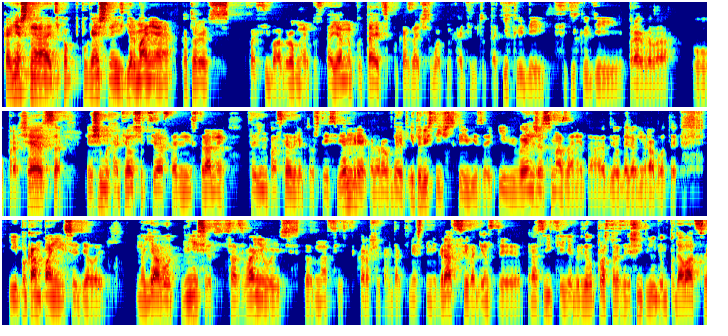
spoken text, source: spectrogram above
Конечно, типа, конечно, есть Германия, которая, спасибо огромное, постоянно пытается показать, что вот мы хотим тут таких людей, таких людей правила упрощаются. И очень бы хотелось, чтобы все остальные страны за ним последовали, потому что есть Венгрия, которая выдает и туристические визы, и ВНЖ самозанято для удаленной работы, и по компании все делает. Но я вот месяц созваниваюсь, у нас есть хороший контакт в местной миграции, в агентстве развития. Я говорю, да вы просто разрешите людям подаваться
